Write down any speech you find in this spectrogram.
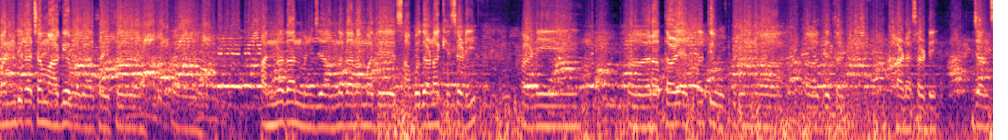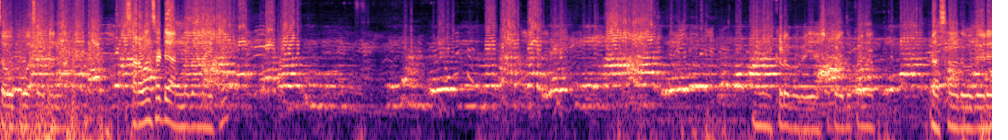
मंदिराच्या मागे बघा आता इथं अन्नदान म्हणजे अन्नदानामध्ये साबुदाणा खिचडी आणि रताळे आहेत ना ते उकडून देतात खाण्यासाठी ज्यांचा उपवास आहे त्यांना. सर्वांसाठी अन्नदान आहे इथं. इकडं बघा या अशा काही दुकानात प्रसाद वगैरे.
